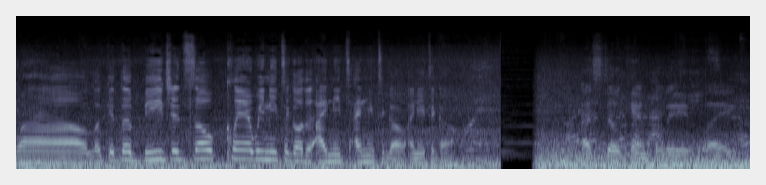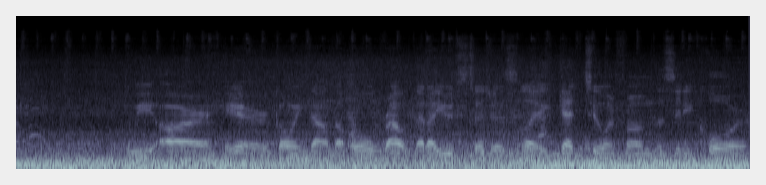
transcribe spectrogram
Wow, look at the beach. It's so clear. We need to go. To, I need. To, I need to go. I need to go. I still can't believe like we are here going down the old route that I used to just like get to and from the city core.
